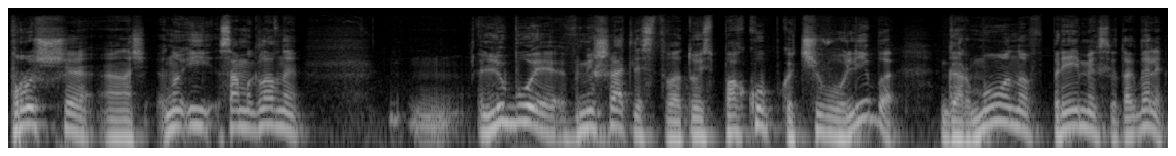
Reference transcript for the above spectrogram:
проще. А, значит, ну и самое главное, любое вмешательство, то есть покупка чего-либо, гормонов, премиксов и так далее,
